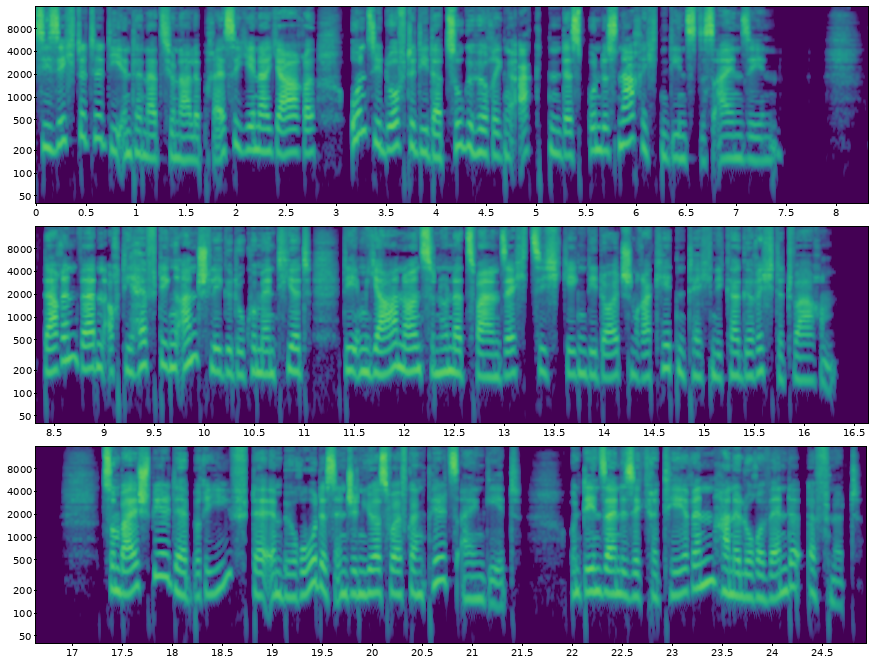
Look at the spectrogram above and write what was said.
Sie sichtete die internationale Presse jener Jahre und sie durfte die dazugehörigen Akten des Bundesnachrichtendienstes einsehen. Darin werden auch die heftigen Anschläge dokumentiert, die im Jahr 1962 gegen die deutschen Raketentechniker gerichtet waren. Zum Beispiel der Brief, der im Büro des Ingenieurs Wolfgang Pilz eingeht und den seine Sekretärin Hannelore Wende öffnet.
